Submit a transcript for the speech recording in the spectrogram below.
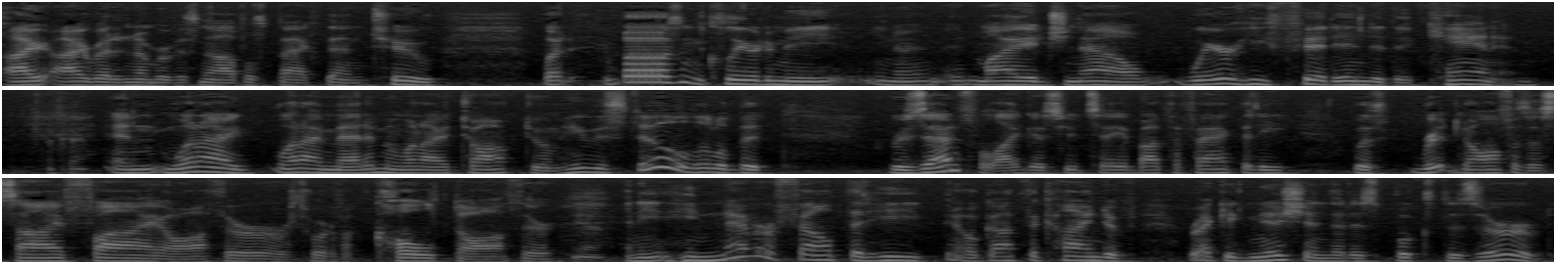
I, I read a number of his novels back then too. But it wasn't clear to me, you know, at my age now, where he fit into the canon. Okay. And when I when I met him and when I talked to him, he was still a little bit resentful, I guess you'd say, about the fact that he was written off as a sci-fi author or sort of a cult author, Yeah. and he, he never felt that he you know got the kind of recognition that his books deserved.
